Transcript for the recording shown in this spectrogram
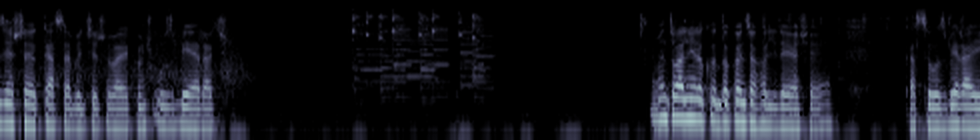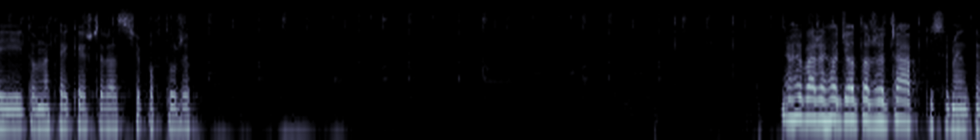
Więc jeszcze kasę będzie trzeba jakąś uzbierać. Ewentualnie do, do końca holiday'a się kasy uzbiera i tą naklejkę jeszcze raz się powtórzy. No chyba, że chodzi o to, że czapki są jakby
